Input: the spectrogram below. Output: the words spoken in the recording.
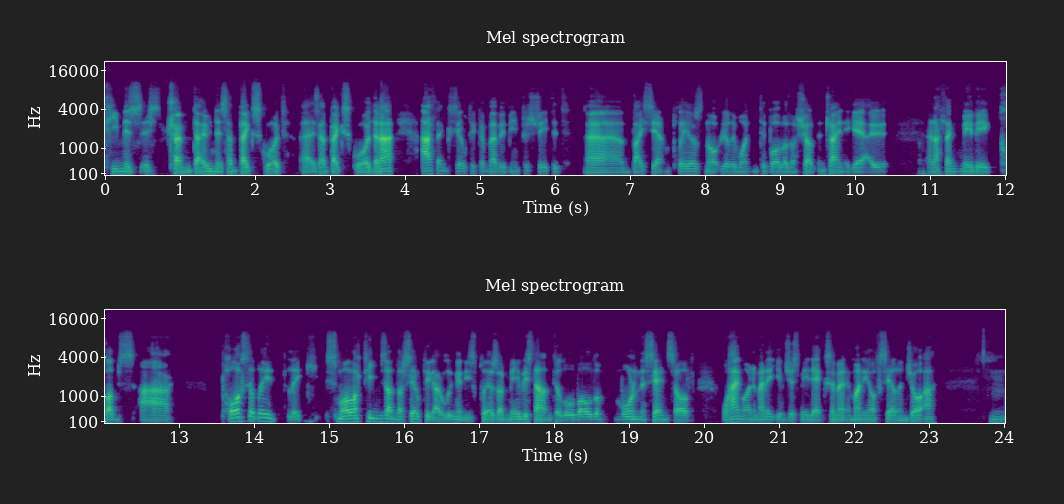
team is is trimmed down. It's a big squad. It's a big squad, and I I think Celtic have maybe been frustrated um, by certain players not really wanting to bother their shirt and trying to get out. And I think maybe clubs are possibly like smaller teams under Celtic are looking at these players are maybe starting to lowball them more in the sense of, well, hang on a minute, you've just made X amount of money off selling Jota. Hmm.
